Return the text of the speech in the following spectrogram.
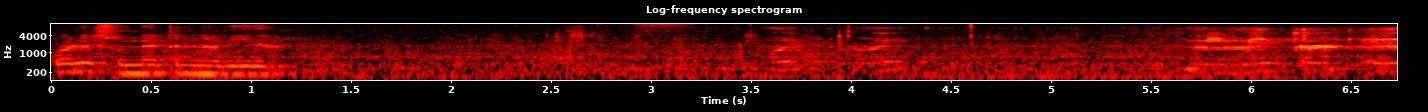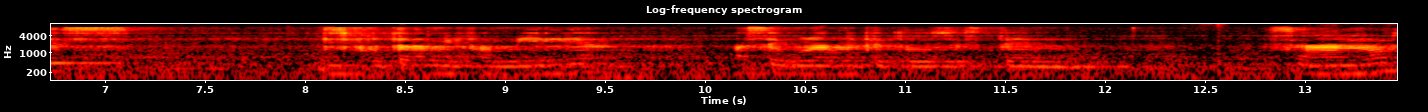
¿Cuál es su meta en la vida? Hoy hoy, mi meta es disfrutar a mi familia, estén sanos,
